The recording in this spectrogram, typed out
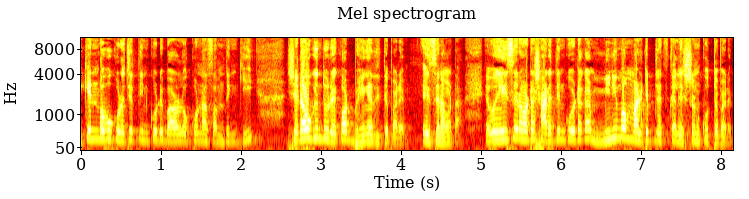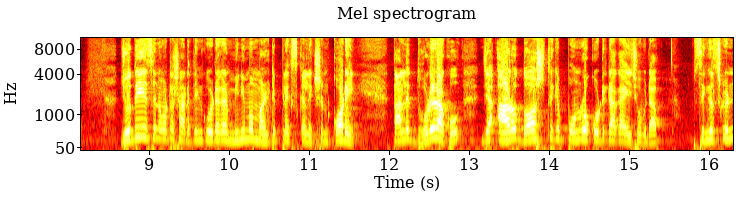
একেনবাবু করেছে তিন কোটি বারো লক্ষ না সামথিং কি, সেটাও কিন্তু রেকর্ড ভেঙে দিতে পারে এই সিনেমাটা এবং এই সিনেমাটা সাড়ে তিন কোটি টাকার মিনিমাম মাল্টিপ্লেক্স কালেকশন করতে পারে। যদি এই সিনেমাটা সাড়ে তিন কোটি টাকার মিনিমাম মাল্টিপ্লেক্স কালেকশন করে, তাহলে ধরে রাখো যে আরও দশ থেকে পনেরো কোটি টাকা এই ছবিটা সিঙ্গেল স্ক্রিন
